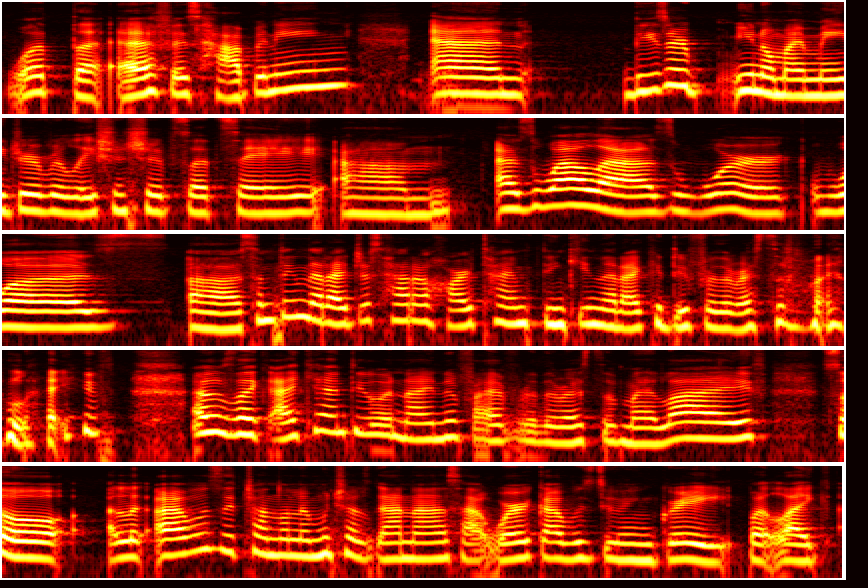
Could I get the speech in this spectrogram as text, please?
what the F is happening? And these are, you know, my major relationships, let's say, um, as well as work, was uh, something that I just had a hard time thinking that I could do for the rest of my life. I was like, I can't do a nine to five for the rest of my life. So I was echándole muchas ganas at work. I was doing great, but like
